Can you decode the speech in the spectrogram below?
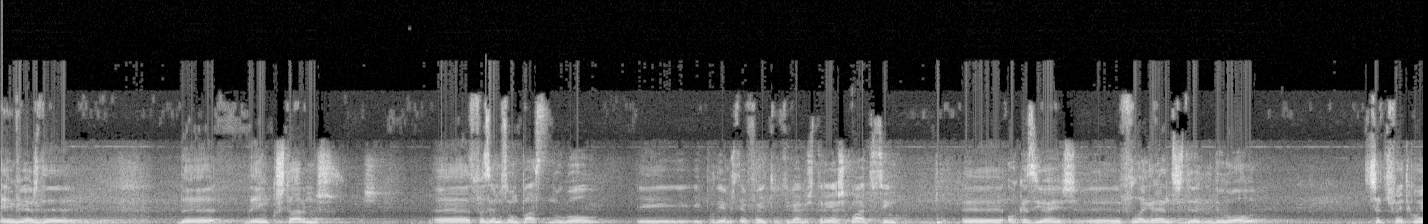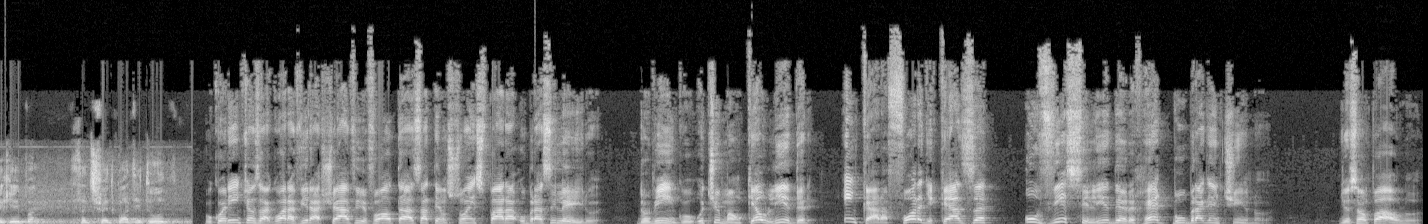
em vez de, de, de encostarmos Uh, fazemos um passe no gol e, e podíamos ter feito, tivemos 3, 4, 5 uh, ocasiões uh, flagrantes de, de gol. Satisfeito com a equipa, satisfeito com a atitude. O Corinthians agora vira a chave e volta as atenções para o brasileiro. Domingo, o Timão, que é o líder, encara fora de casa o vice-líder Red Bull Bragantino. De São Paulo,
